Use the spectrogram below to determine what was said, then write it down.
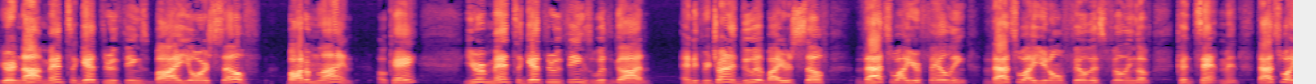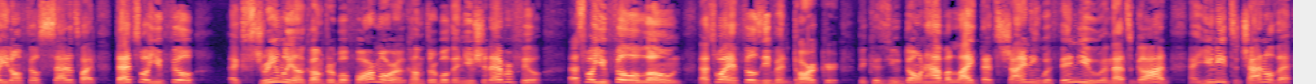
You're not meant to get through things by yourself. Bottom line, okay? You're meant to get through things with God. And if you're trying to do it by yourself, that's why you're failing. That's why you don't feel this feeling of contentment. That's why you don't feel satisfied. That's why you feel extremely uncomfortable, far more uncomfortable than you should ever feel. That's why you feel alone. That's why it feels even darker because you don't have a light that's shining within you, and that's God. And you need to channel that.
